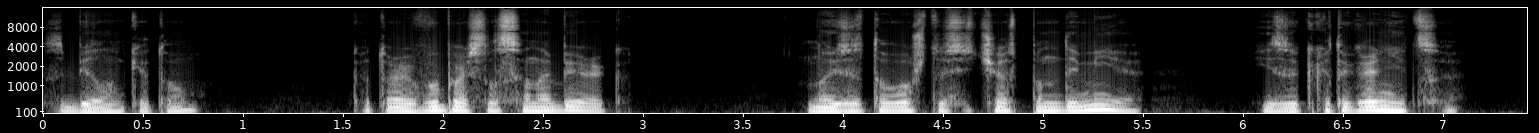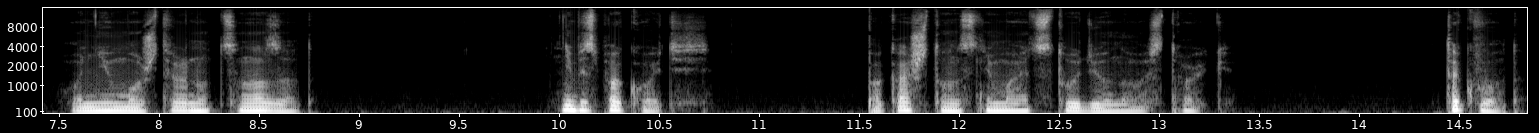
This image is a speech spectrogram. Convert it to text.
с белым китом, который выбросился на берег. Но из-за того, что сейчас пандемия и закрыта граница, он не может вернуться назад. Не беспокойтесь. Пока что он снимает студию новостройки. Так вот,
